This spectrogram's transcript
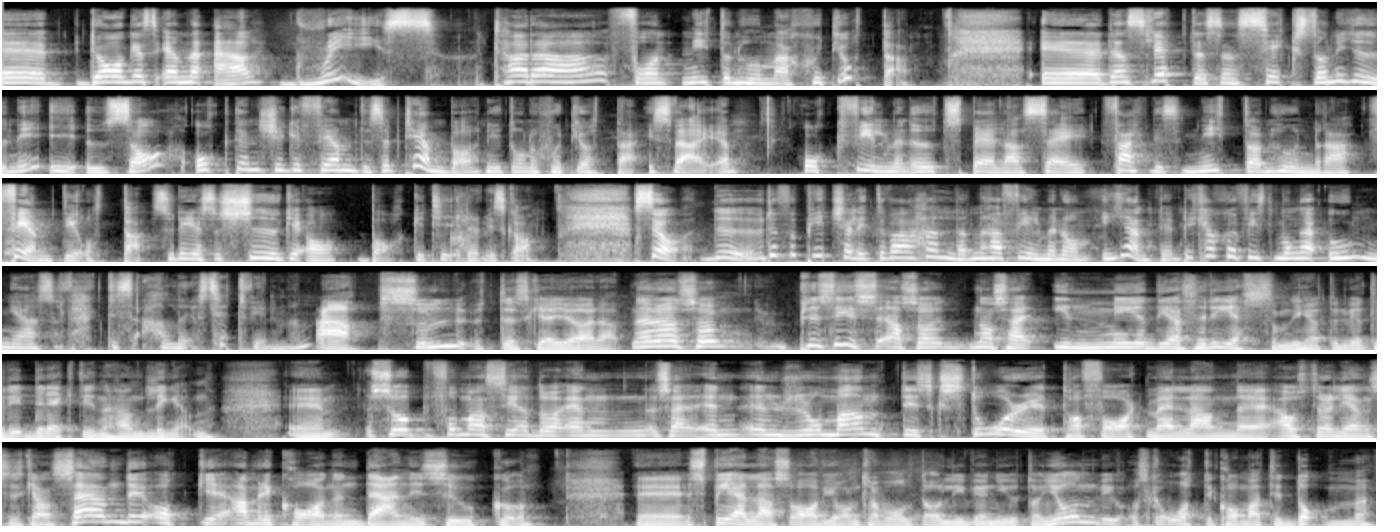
Eh, dagens ämne är Grease. Tada! Från 1978. Eh, den släpptes den 16 juni i USA och den 25 september 1978 i Sverige. Och filmen utspelar sig faktiskt 1958, så det är alltså 20 år bak i tiden vi ska. Så, du, du får pitcha lite, vad handlar den här filmen om egentligen? Det kanske finns många unga som faktiskt aldrig har sett filmen. Absolut, det ska jag göra. Nej, men alltså, precis, alltså, någon så här in medias res som det heter, du vet, direkt in i handlingen. Eh, så får man se då en, så här, en, en romantisk story tar fart mellan eh, australiensiskan Sandy och eh, amerikanen Danny Zuko. Eh, spelas av John Travolta och Olivia Newton-John. Vi ska återkomma till dem.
